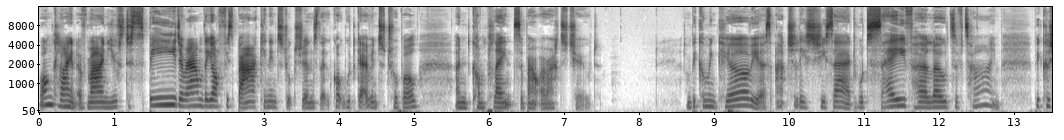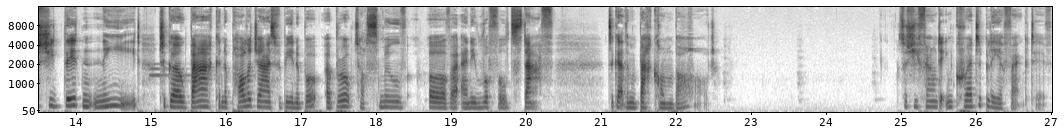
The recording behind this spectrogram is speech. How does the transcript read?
One client of mine used to speed around the office barking instructions that would get her into trouble and complaints about her attitude. And becoming curious, actually, she said, would save her loads of time because she didn't need to go back and apologise for being abrupt or smooth over any ruffled staff to get them back on board. So she found it incredibly effective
